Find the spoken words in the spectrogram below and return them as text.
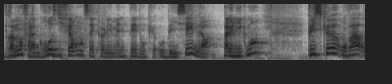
vraiment faire la grosse différence avec le LMNP, donc au BIC, mais alors pas uniquement, puisque on va,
